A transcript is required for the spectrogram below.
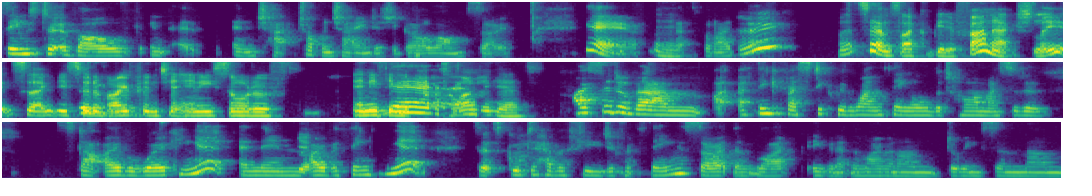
seems to evolve in, and ch- chop and change as you go along. So, yeah, yeah, that's what I do. That sounds like a bit of fun, actually. It's like you're sort of open to any sort of anything yeah. that comes along, I guess. I sort of, um, I think if I stick with one thing all the time, I sort of start overworking it and then overthinking it. So it's good to have a few different things. So at the like even at the moment, I'm doing some um,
